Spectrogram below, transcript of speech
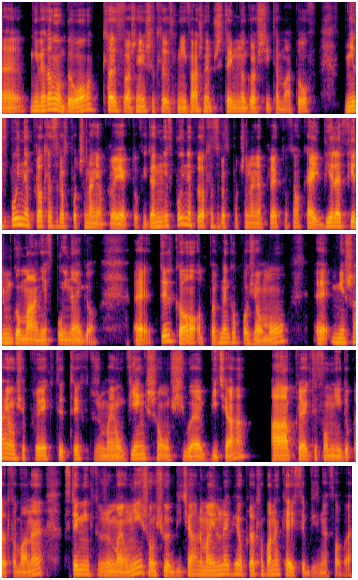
E, nie wiadomo było, co jest ważniejsze, co jest mniej ważne przy tej mnogości tematów. Niespójny proces rozpoczynania projektów. I ten niespójny proces rozpoczynania projektów, ok, wiele firm go ma niespójnego, e, tylko od pewnego poziomu e, mieszają się projekty tych, którzy mają większą siłę bicia, a projekty są mniej dopracowane, z tymi, którzy mają mniejszą siłę bicia, ale mają lepiej opracowane case'y biznesowe.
